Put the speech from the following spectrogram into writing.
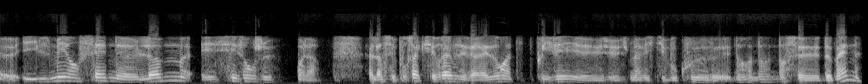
euh, il met en scène euh, l'homme et ses enjeux. Voilà. Alors c'est pour ça que c'est vrai, vous avez raison, à titre privé, euh, je, je m'investis beaucoup euh, dans, dans, dans ce domaine.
